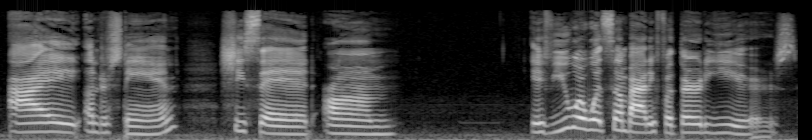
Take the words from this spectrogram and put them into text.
I understand. She said, um, if you were with somebody for 30 years,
